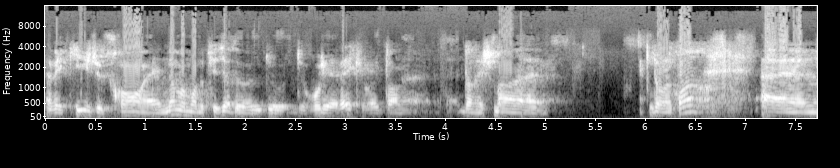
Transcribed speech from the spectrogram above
avec qui je prends énormément de plaisir de, de, de rouler avec dans, le, dans les chemins euh, dans le coin. Euh,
